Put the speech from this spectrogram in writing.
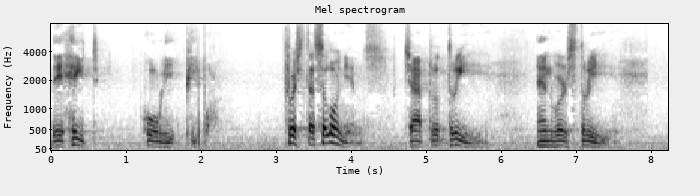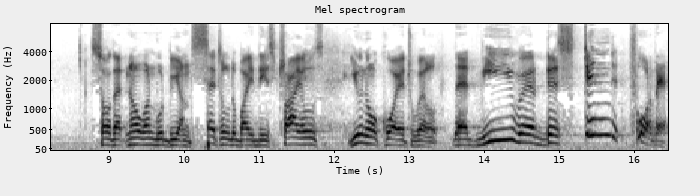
They hate holy people. First Thessalonians chapter 3 and verse 3 so that no one would be unsettled by these trials, you know quite well that we were destined for them.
